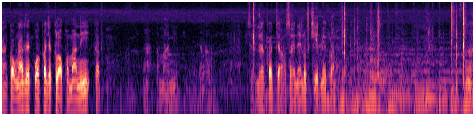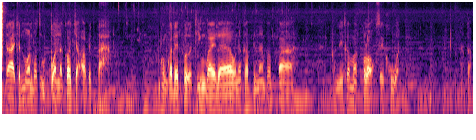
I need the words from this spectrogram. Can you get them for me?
การกรอกน้ำใส่ขวดก็จะกรอกประมาณนี้ครับประมาณนี้นะครับเสร็จแล้วก็จะเอาใส่ในรถเข็นไว้ก่อนได้จำนวนพอสมควรแล้วก็จะเอาไปตาก ผมก็ได้เปิดทิ้งไว้แล้วนะครับ เป็นน้ำประปาตอนนี้ก็มากรอกใส่ขวดนะครับ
